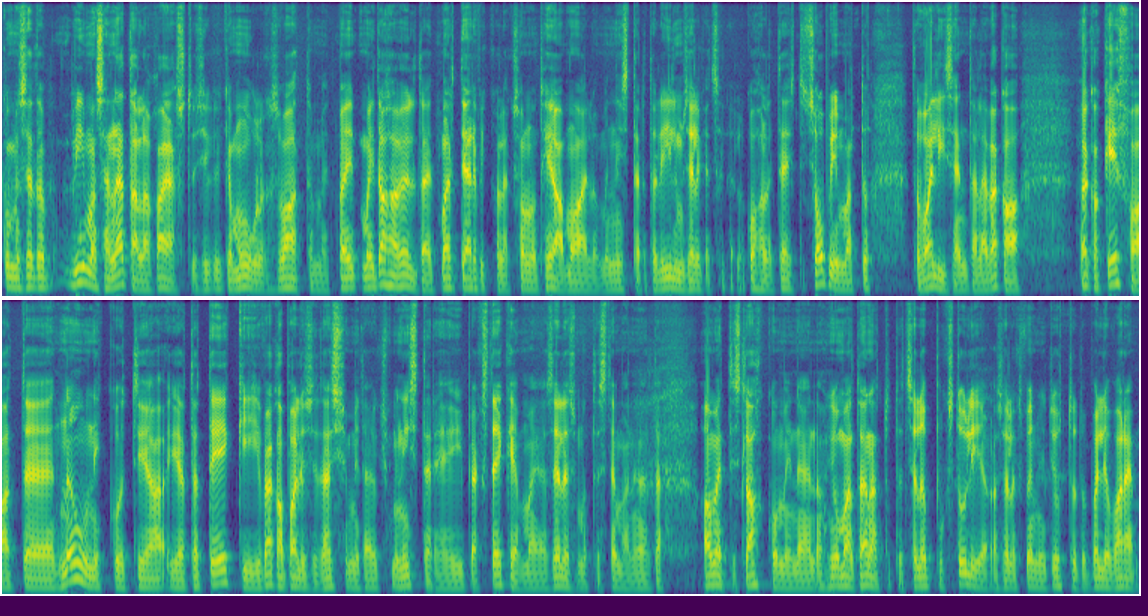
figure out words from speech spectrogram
kui me seda viimase nädala kajastusi kõige muu hulgas vaatame, et ma ei, ma ei taha öelda, et Mart Järvik oleks olnud hea maaeluminister, ta oli ilmselgelt sellele kohale täiesti sobimatu. ta valis endale väga väga kehvad äh, nõunikud ja, ja ta tegi väga paljusid asju, mida üks minister ei peaks tegema ja selles mõttes tema nii-öelda ametist lahkumine, noh jumal tänatud, et see lõpuks tuli, aga see oleks võinud juhtuda palju varem.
